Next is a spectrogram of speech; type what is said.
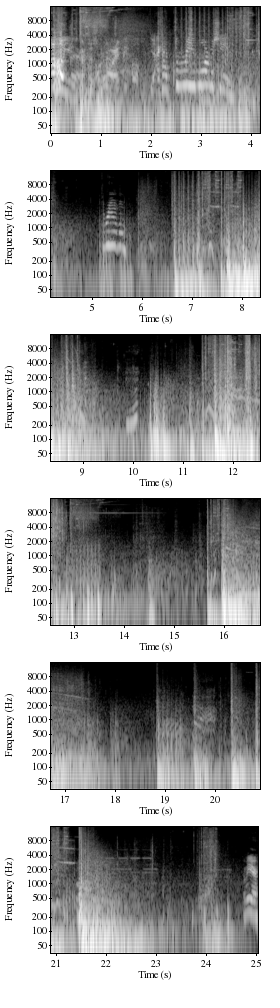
Oh, you just got destroyed. People. Dude, I got three war machines. Three of them. Come here.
